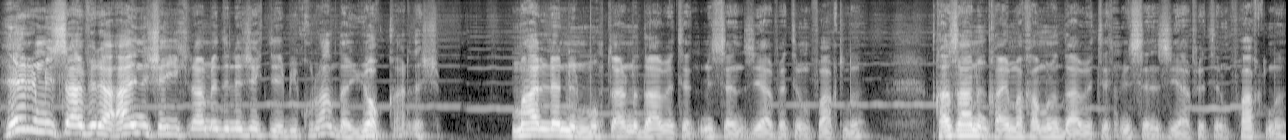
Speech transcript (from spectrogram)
her misafire aynı şey ikram edilecek diye bir kural da yok kardeşim. Mahallenin muhtarını davet etmişsen ziyafetin farklı. Kazanın kaymakamını davet etmişsen ziyafetin farklı.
